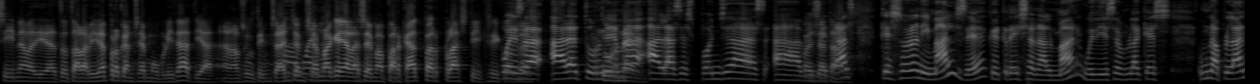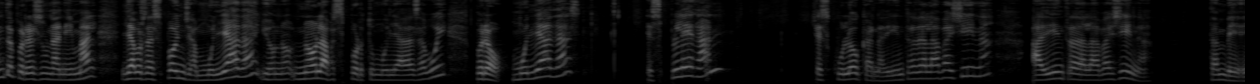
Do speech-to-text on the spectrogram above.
Sí, anava a dir de tota la vida, però que ens hem oblidat ja. En els últims anys ah, em bueno. sembla que ja les hem aparcat per plàstics i pues coses. Ara tornem, tornem. A, a les esponges uh, vegetals, vegetals, que són animals, eh, que creixen al mar. Vull dir, sembla que és una planta, però és un animal. Llavors, l'esponja mullada, jo no, no les porto mullades avui, però mullades, es pleguen, es col·loquen a dintre de la vagina, a dintre de la vagina també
